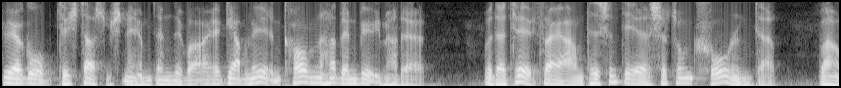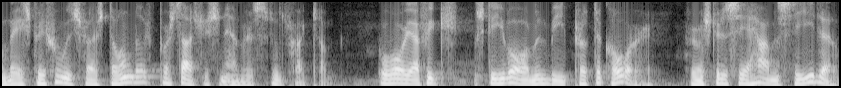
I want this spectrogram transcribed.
Jag går till stadshusnämnden, det var gamla Elmkarlen hade en byggnad där. Och där träffade jag, han presenterade sig som Sköld där. Var han var expeditionsföreståndare på stadshusnämndens storkvartal. Och jag fick skriva om en bit protokoll. För de skulle se handstilen.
